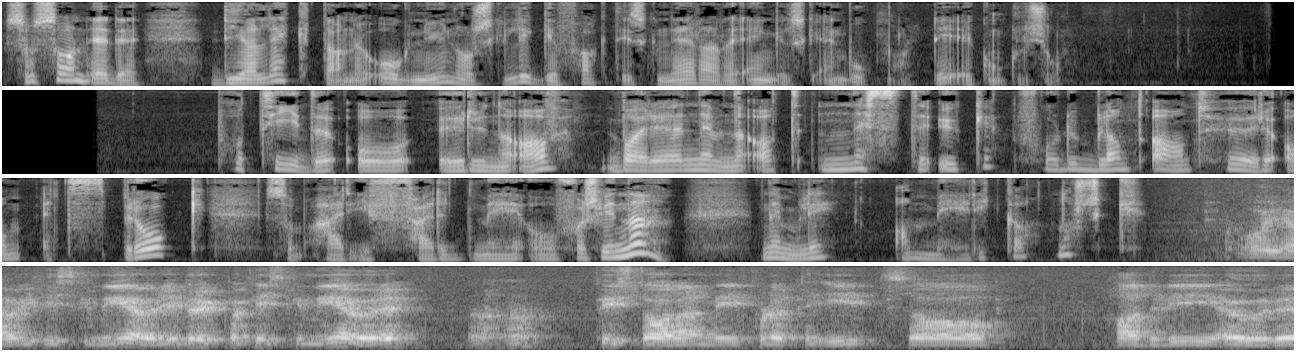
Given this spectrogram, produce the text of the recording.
Så sånn er det. Dialektene og nynorsk ligger faktisk nærere engelsk enn bokmål. Det er konklusjonen. På tide å runde av. Bare nevne at neste uke får du blant annet høre om et språk som er i ferd med å forsvinne, nemlig amerikanorsk. Oi, ja, vi fisker mye øre. Vi bruker å fiske mye øre. Første årene vi flyttet hit, så hadde vi øre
